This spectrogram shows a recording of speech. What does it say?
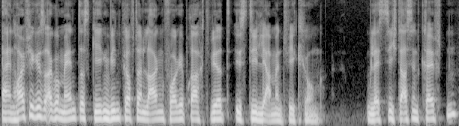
Ein häufiges Argument, das gegen Windkraftanlagen vorgebracht wird, ist die Lärmentwicklung. Lässt sich das entkräften?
